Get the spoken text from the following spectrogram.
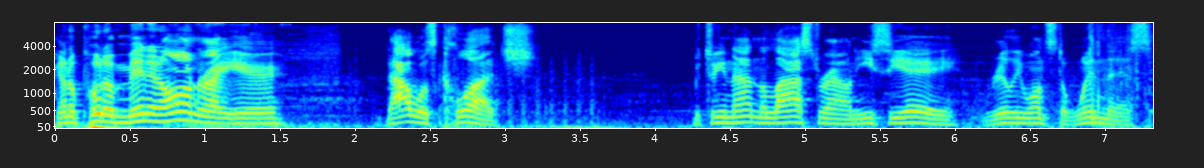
gonna put a minute on right here. That was clutch. Between that and the last round, ECA really wants to win this.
